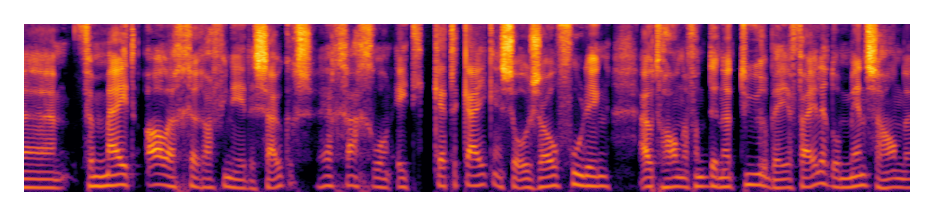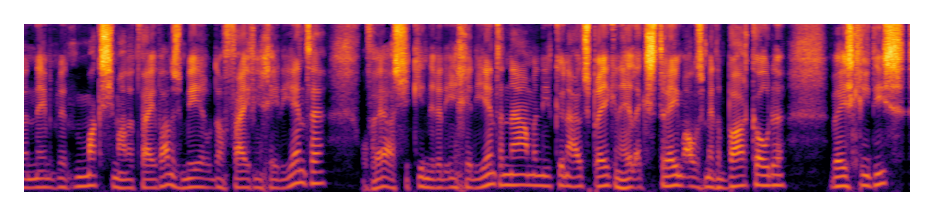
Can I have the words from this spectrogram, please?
Uh, vermijd alle geraffineerde suikers. Ga gewoon etiketten kijken. En sowieso voeding uit handen van de natuur ben je veilig. Door mensenhanden neem het met maximale twijfel aan. Dus meer dan vijf ingrediënten. Of als je kinderen de ingrediëntennamen niet kunnen uitspreken. Heel extreem, alles met een barcode. Wees kritisch.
